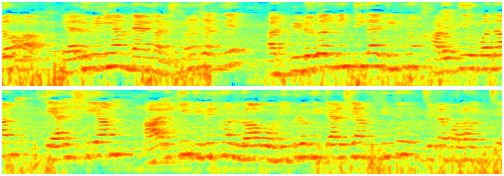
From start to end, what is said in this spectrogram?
লোহা, অ্যালুমিনিয়াম ম্যাঙ্গানিজ মনে থাকবে। আর পিডোগাল মৃত্তিকায় বিভিন্ন ক্ষারকীয় উপাদান, ক্যালসিয়াম, আর কি বিভিন্ন লবণ এগুলো কি ক্যালসিয়াম কিন্তু যেটা বলা হচ্ছে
